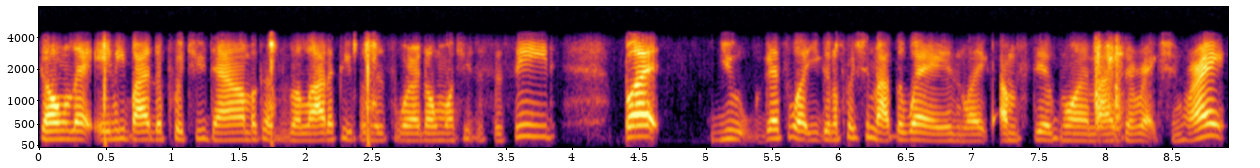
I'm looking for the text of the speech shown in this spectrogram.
Don't let anybody put you down because there's a lot of people in this world don't want you to succeed. But you, guess what? You're going to push them out the way and like I'm still going my direction, right?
